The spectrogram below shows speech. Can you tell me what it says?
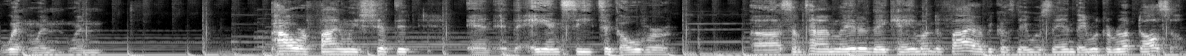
when when when power finally shifted and, and the ANC took over. Uh, sometime later, they came under fire because they were saying they were corrupt also.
